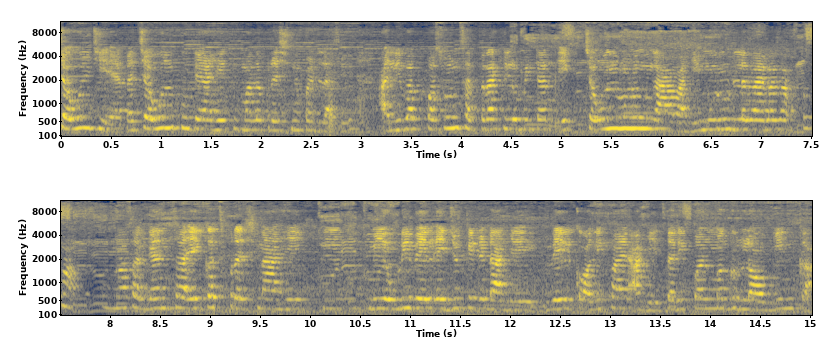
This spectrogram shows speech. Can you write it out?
चौलची आहे. आता चौल कुठे आहे तुम्हाला प्रश्न पडला असेल. अलिबागपासून सतरा किलोमीटर एक चौल म्हणून गाव आहे. मुरुडला जायला लागतो ना. तुम्हा सगळ्यांचा एकच प्रश्न आहे की मी एवढी वेल एज्युकेटेड आहे वेल क्वालिफाय आहे तरी पण मग लॉगिंग का?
